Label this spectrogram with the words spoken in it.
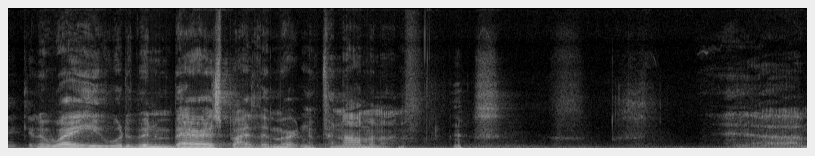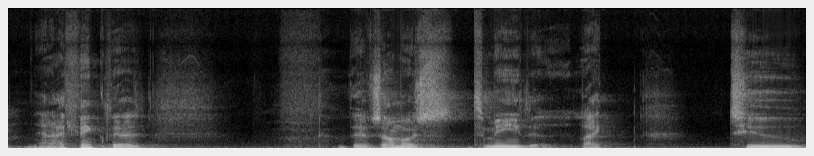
think in a way he would have been embarrassed by the Merton phenomenon. um, and I think that there's almost, to me, like two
